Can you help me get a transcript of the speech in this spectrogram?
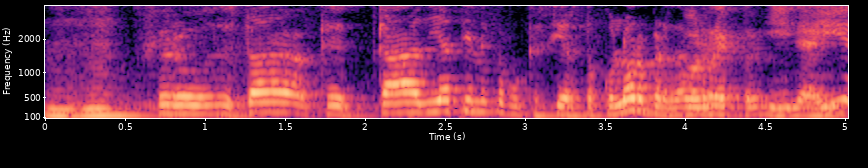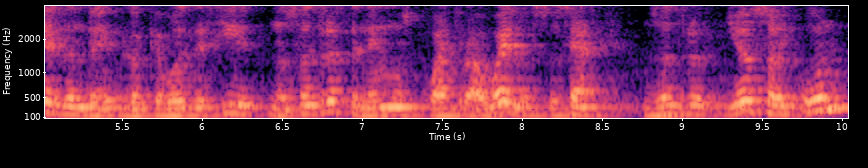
Ujú. Pero está que cada día tiene como que cierto color, ¿verdad? Correcto, y de ahí es donde lo que vos decís, nosotros tenemos cuatro abuelos, o sea, nosotros, yo soy uno,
